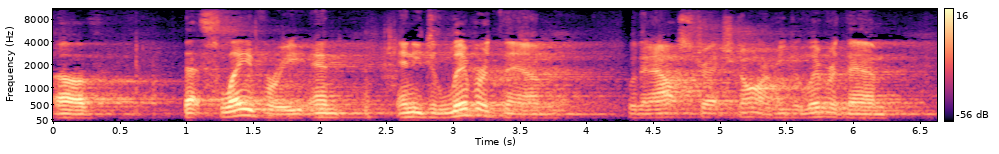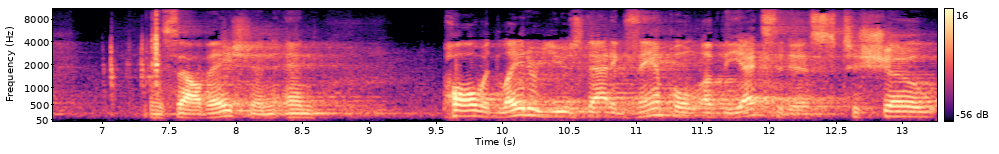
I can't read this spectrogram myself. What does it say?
of that slavery, and, and he delivered them with an outstretched arm. He delivered them in salvation. And Paul would later use that example of the Exodus to show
